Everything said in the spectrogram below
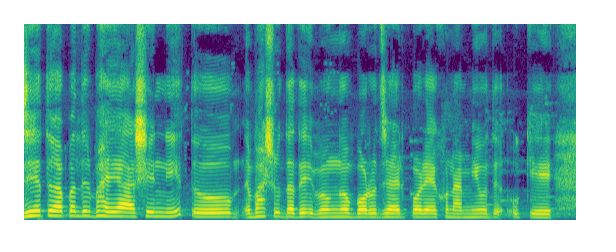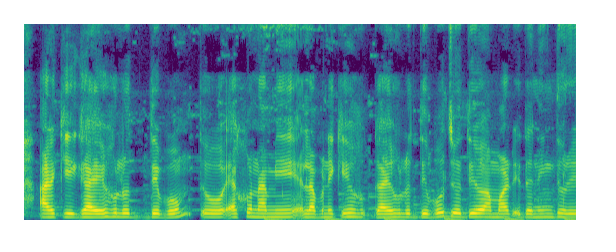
যেহেতু আপনাদের ভাইয়া আসেননি, তো ভাসুর দাদা এবং বড় জায়ের পরে এখন আমি ওকে আর কি গায়ে হলুদ দেব। তো এখন আমি লাবণীকে গায়ে হলুদ দেব। যদিও আমার ইদানিং ধরে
